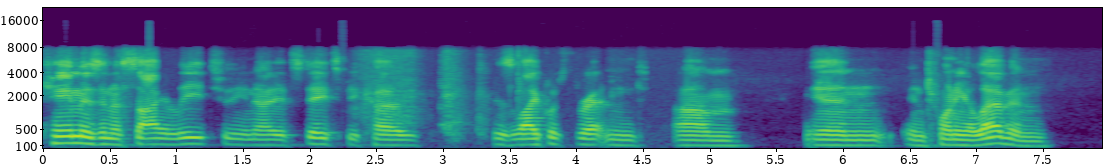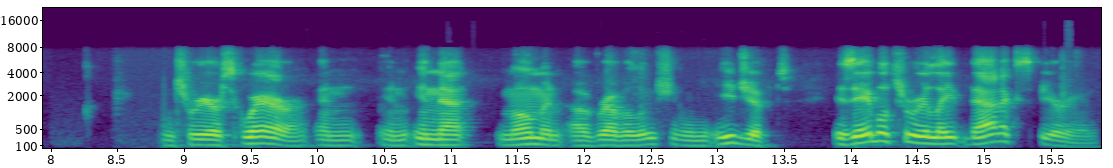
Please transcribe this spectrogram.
came as an asylee to the United States because his life was threatened um, in in 2011 in Tahrir Square, and in in that moment of revolution in Egypt, is able to relate that experience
